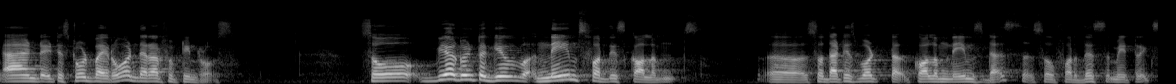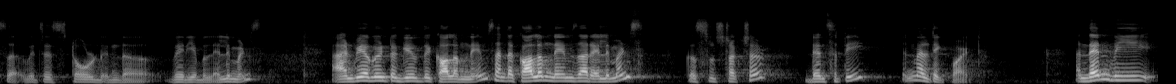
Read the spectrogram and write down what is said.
and it is stored by row and there are 15 rows. So, we are going to give names for these columns uh, so that is what uh, column names does. So, for this matrix uh, which is stored in the variable elements and we are going to give the column names and the column names are elements, crystal structure, density and melting point. And then we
